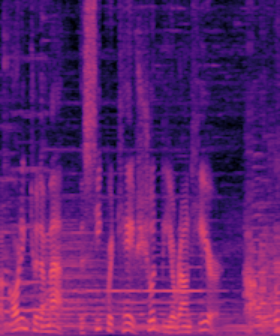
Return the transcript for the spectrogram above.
According to the map, the secret cave should be around here. I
